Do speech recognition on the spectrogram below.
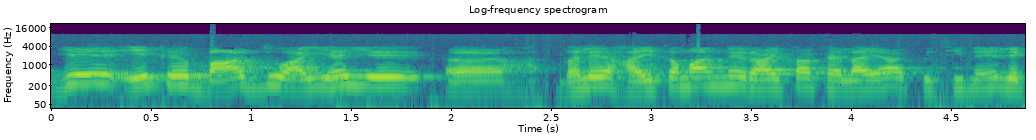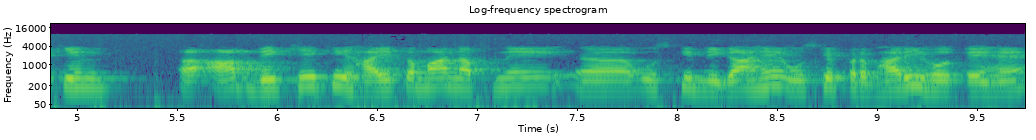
ये एक बात जो आई है ये भले हाईकमान ने रायता फैलाया किसी ने लेकिन आप देखिए कि हाईकमान अपने उसकी निगाहें, उसके प्रभारी होते हैं।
